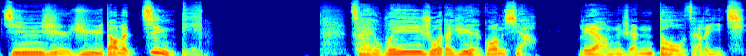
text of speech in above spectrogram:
今日遇到了劲敌。在微弱的月光下，两人斗在了一起，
